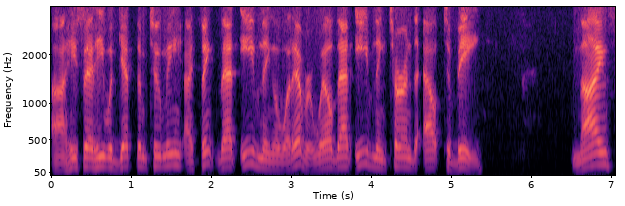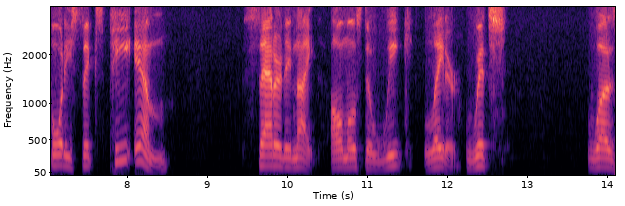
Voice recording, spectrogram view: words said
uh, he said he would get them to me. I think that evening or whatever. Well, that evening turned out to be 9:46 p.m. Saturday night, almost a week later, which was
